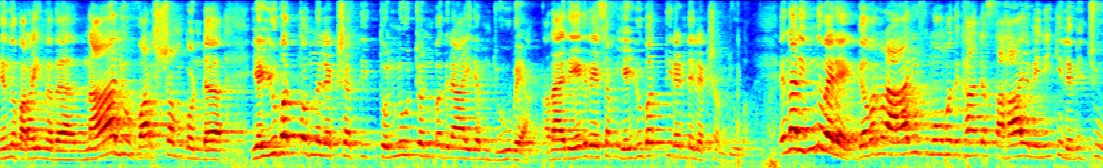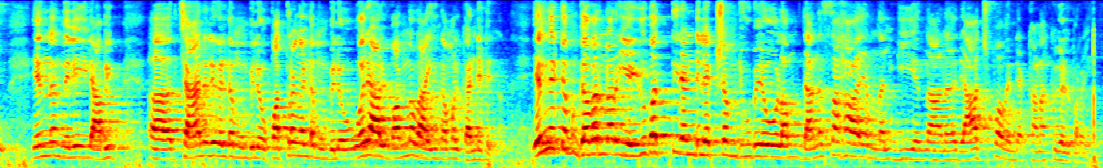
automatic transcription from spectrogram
എന്ന് പറയുന്നത് നാലു വർഷം കൊണ്ട് എഴുപത്തൊന്ന് ലക്ഷത്തി തൊണ്ണൂറ്റൊൻപതിനായിരം രൂപയാണ്. അതായത് ഏകദേശം എഴുപത്തിരണ്ട് ലക്ഷം രൂപ. എന്നാൽ ഇന്ന് വരെ ഗവർണർ ആരിഫ് മുഹമ്മദ് ഖാന്റെ സഹായം എനിക്ക് ലഭിച്ചു എന്ന നിലയിൽ അഭി ചാനലുകളുടെ മുമ്പിലോ പത്രങ്ങളുടെ മുമ്പിലോ ഒരാൾ വന്നതായി നമ്മൾ കണ്ടിട്ടില്ല. എന്നിട്ടും ഗവർണർ എഴുപത്തിരണ്ട് ലക്ഷം രൂപയോളം ധനസഹായം നൽകി എന്നാണ് രാജ്ഭവന്റെ കണക്കുകൾ പറയുന്നത്.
